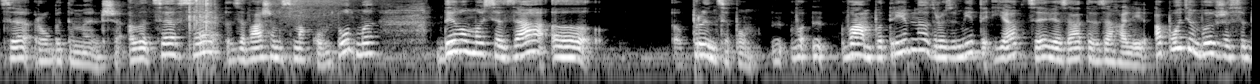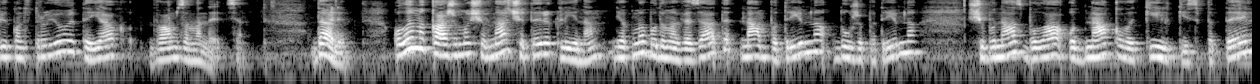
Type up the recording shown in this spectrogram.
це робите менше. Але це все за вашим смаком. Тут ми дивимося за е, принципом. Вам потрібно зрозуміти, як це в'язати взагалі, а потім ви вже собі конструюєте, як вам заманеться. Далі, коли ми кажемо, що в нас 4 кліна, як ми будемо в'язати, нам потрібно, дуже потрібно, щоб у нас була однакова кількість петель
